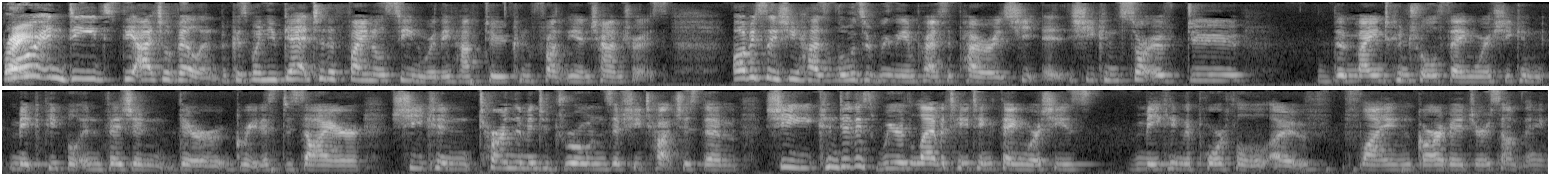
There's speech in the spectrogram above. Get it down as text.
Right. Or indeed the actual villain, because when you get to the final scene where they have to confront the Enchantress, obviously she has loads of really impressive powers. She she can sort of do the mind control thing where she can make people envision their greatest desire. She can turn them into drones if she touches them. She can do this weird levitating thing where she's making the portal out of flying garbage or something.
